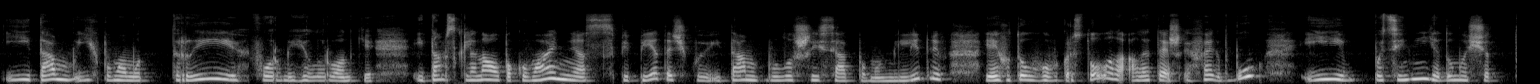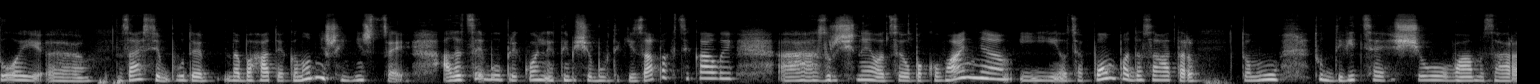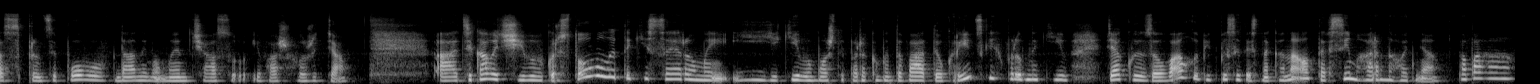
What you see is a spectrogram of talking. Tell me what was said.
і там їх, по-моєму, три форми гіалуронки, і там скляна упакування з піпеточкою, і там було 60, по-моєму, мілілітрів. Я його довго використовувала, але теж ефект був. І по ціні я думаю, що той е, засіб буде набагато економніший, ніж цей. Але цей був прикольний тим, що був такий запах цікавий, е, зручне оце упакування і оця помпа дозатор. Тому тут дивіться, що вам зараз принципово в даний момент часу і вашого життя. Цікаво, чи ви використовували такі серуми і які ви можете порекомендувати українських виробників. Дякую за увагу. Підписуйтесь на канал та всім гарного дня. Па-па!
